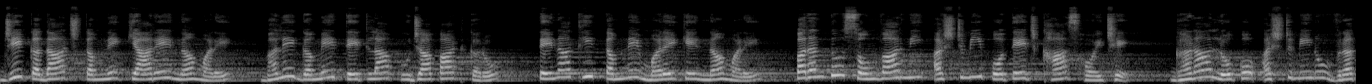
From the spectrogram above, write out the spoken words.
જે કદાચ તમને ક્યારેય ન મળે, ભલે ગમે તેટલા પૂજાપાઠ કરો, તેનાથી તમને મળે કે ન મળે, પરંતુ સોમવારની અષ્ટમી પોતે જ ખાસ હોય છે. ઘણા લોકો અષ્ટમીનું વ્રત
